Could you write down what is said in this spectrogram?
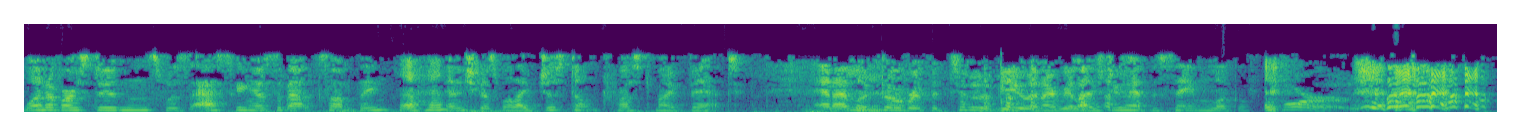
one of our students was asking us about something, Uh-huh. and she goes, "Well, I just don't trust my vet." And I looked over at the two of you, and I realized you had the same look of horror.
